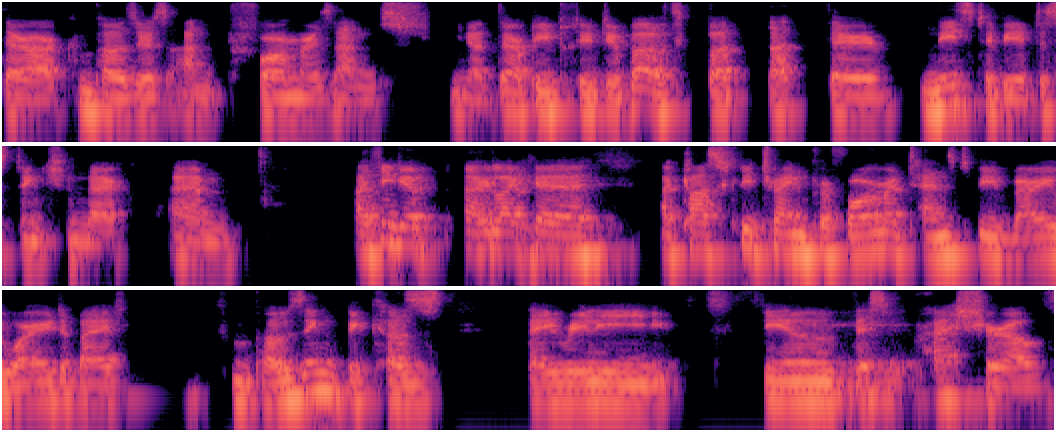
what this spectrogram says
there are composers and performers and you know there are people who do both but that there needs to be a distinction there um, i think a, a, like a, a classically trained performer tends to be very worried about composing because they really feel this pressure of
